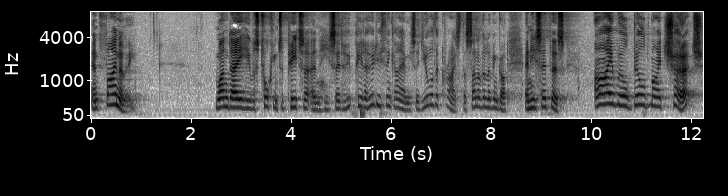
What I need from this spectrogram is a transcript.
And finally, one day he was talking to Peter and he said, Peter, who do you think I am? He said, You're the Christ, the Son of the living God. And he said this I will build my church,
